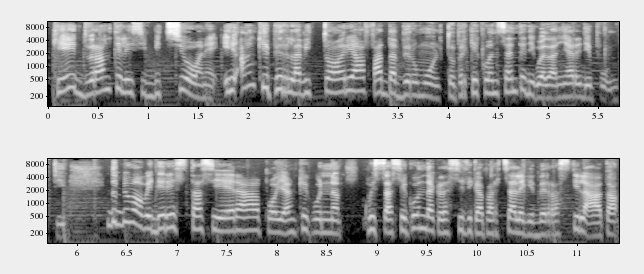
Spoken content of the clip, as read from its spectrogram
che durante l'esibizione e anche per la vittoria fa davvero molto, perché consente di guadagnare dei punti. Dobbiamo vedere stasera, poi anche con questa seconda classifica parziale che verrà stilata,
